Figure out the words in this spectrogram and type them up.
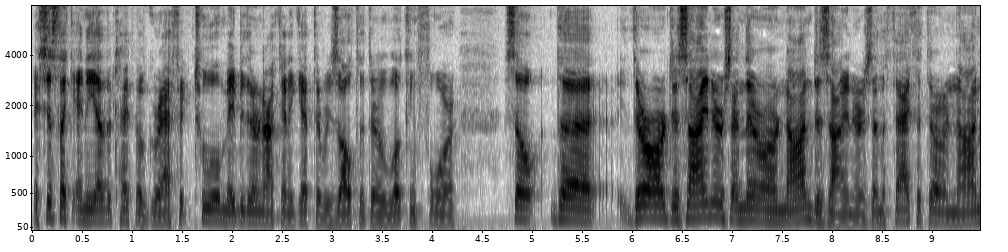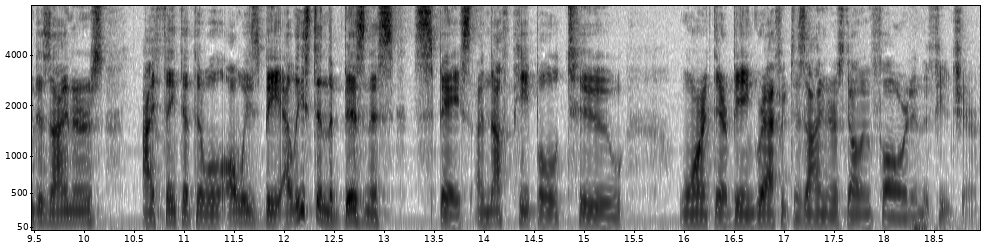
it's just like any other type of graphic tool. Maybe they're not going to get the result that they're looking for. So the there are designers and there are non-designers, and the fact that there are non-designers, I think that there will always be, at least in the business space, enough people to warrant there being graphic designers going forward in the future.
